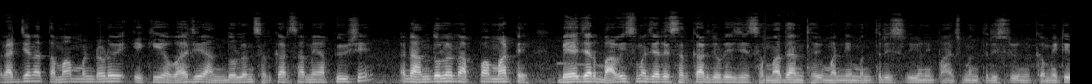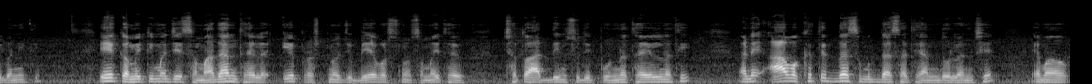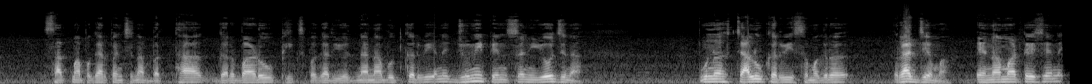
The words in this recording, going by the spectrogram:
રાજ્યના તમામ મંડળોએ એકી અવાજે આંદોલન સરકાર સામે આપ્યું છે અને આંદોલન આપવા માટે બે હજાર બાવીસમાં જ્યારે સરકાર જોડે જે સમાધાન થયું માન્ય મંત્રીશ્રીઓની, પાંચ મંત્રીશ્રીઓની કમિટી બની હતી એ કમિટીમાં જે સમાધાન થયેલ, એ પ્રશ્નો હજુ બે વર્ષનો સમય થયો છતાં આજ દિન સુધી પૂર્ણ થયેલ નથી. અને આ વખતે દસ મુદ્દા સાથે આંદોલન છે. એમાં સાતમા પગાર પંચના ભથ્થા ગરબાડું ફિક્સ પગાર યોજના નાબૂદ કરવી અને જૂની પેન્શન યોજના પુનઃ ચાલુ કરવી સમગ્ર રાજ્યમાં એના માટે છે ને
